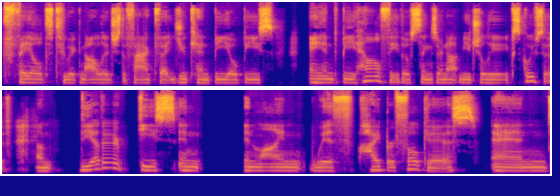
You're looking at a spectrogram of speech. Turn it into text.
failed to acknowledge the fact that you can be obese and be healthy. Those things are not mutually exclusive. Um, the other piece in in line with hyper focus and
